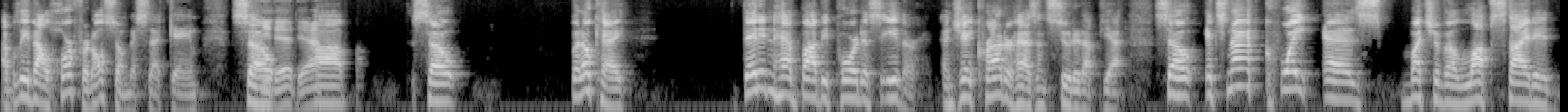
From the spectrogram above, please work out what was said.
I believe Al Horford also missed that game. So he did, yeah. Uh, so, but okay, they didn't have Bobby Portis either, and Jae Crowder hasn't suited up yet. So it's not quite as much of a lopsided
